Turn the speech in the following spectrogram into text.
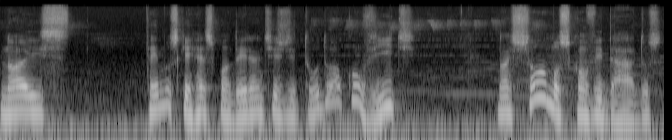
nós temos que responder antes de tudo ao convite. Nós somos convidados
